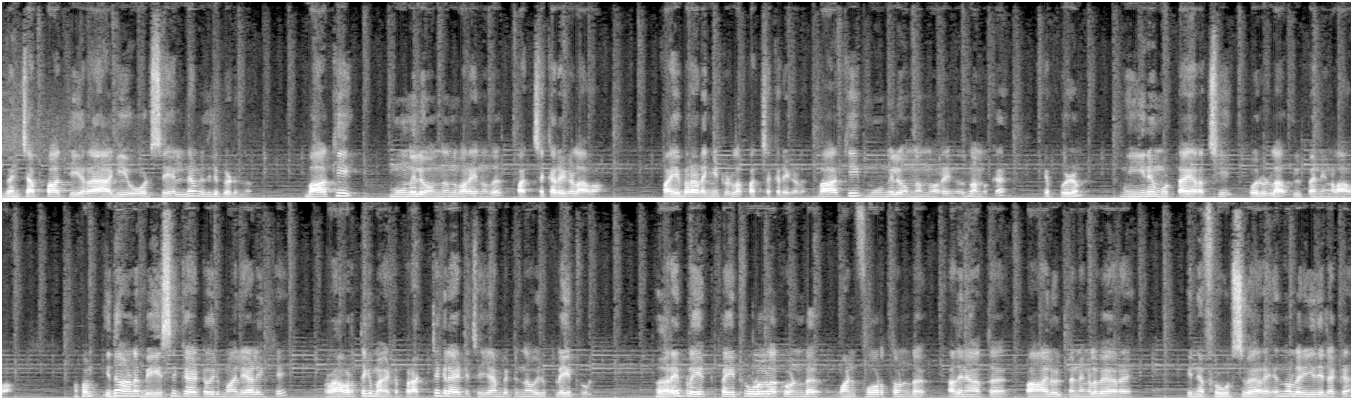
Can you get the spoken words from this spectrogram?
ഇവൻ ചപ്പാത്തി റാഗി ഓട്സ് എല്ലാം ഇതിൽ പെടുന്നു. ബാക്കി മൂന്നിൽ ഒന്നെന്ന് പറയുന്നത് പച്ചക്കറികളാവാം. ഫൈബർ അടങ്ങിയിട്ടുള്ള പച്ചക്കറികൾ. ബാക്കി മൂന്നിൽ ഒന്നെന്ന് പറയുന്നത് നമുക്ക് എപ്പോഴും മീന് മുട്ട ഇറച്ചി പോലുള്ള ഉൽപ്പന്നങ്ങളാവാം. അപ്പം ഇതാണ് ബേസിക് ആയിട്ട് ഒരു മലയാളിക്ക് പ്രാവർത്തികമായിട്ട് പ്രാക്ടിക്കലായിട്ട് ചെയ്യാൻ പറ്റുന്ന ഒരു പ്ലേറ്റ് റൂൾ വേറെ പ്ലേറ്റ് പ്ലേറ്റ് റൂളുകളൊക്കെ ഉണ്ട്. വൺ ഫോർത്ത് ഉണ്ട്. അതിനകത്ത് പാലുൽപ്പന്നങ്ങൾ വേറെ പിന്നെ ഫ്രൂട്ട്സ് വേറെ എന്നുള്ള രീതിയിലൊക്കെ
